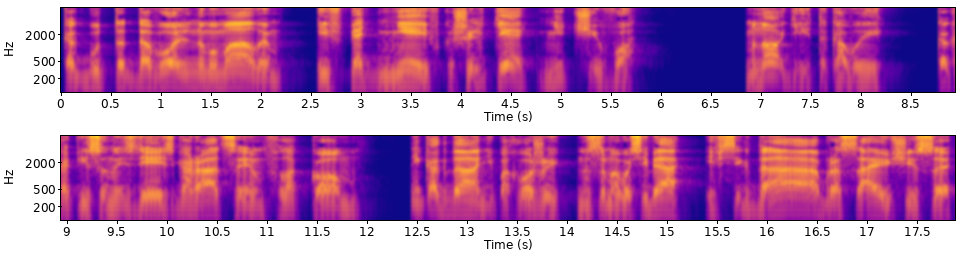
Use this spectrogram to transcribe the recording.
как будто довольному малым, и в пять дней в кошельке ничего. Многие таковы, как описаны здесь Горацием Флаком, никогда не похожий на самого себя и всегда бросающийся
